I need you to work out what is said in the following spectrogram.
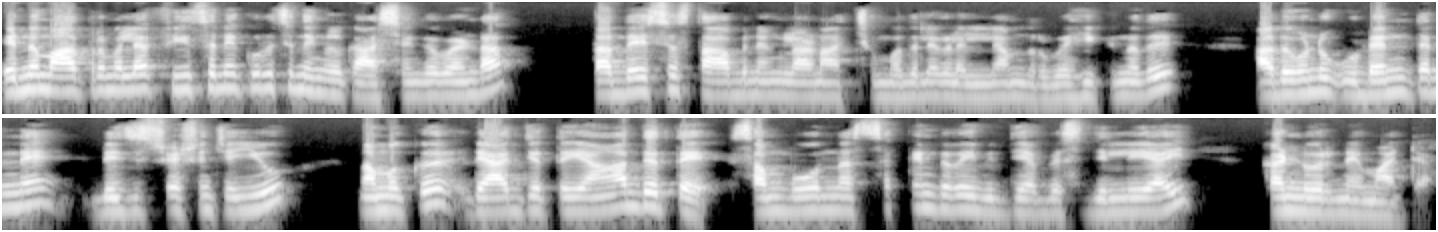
എന്ന് മാത്രമല്ല ഫീസിനെ കുറിച്ച് നിങ്ങൾക്ക് ആശങ്ക വേണ്ട. തദ്ദേശ സ്ഥാപനങ്ങളാണ് ആ ചുമതലകളെല്ലാം നിർവഹിക്കുന്നത്. അതുകൊണ്ട് ഉടൻ തന്നെ രജിസ്ട്രേഷൻ ചെയ്യൂ. നമുക്ക് രാജ്യത്തെ ആദ്യത്തെ സമ്പൂർണ സെക്കൻഡറി വിദ്യാഭ്യാസ ജില്ലയായി കണ്ണൂരിനെ മാറ്റാം.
